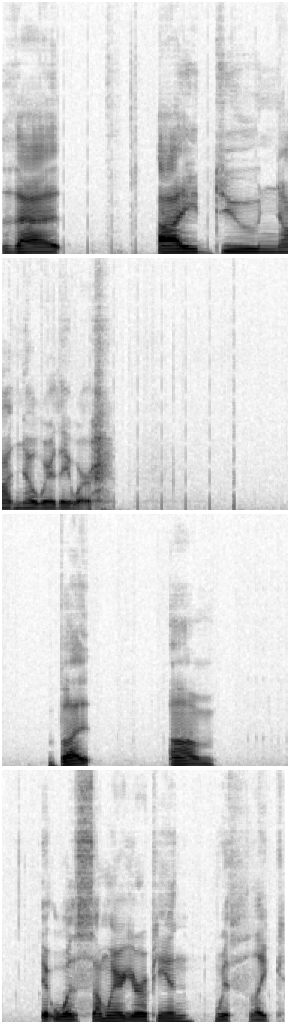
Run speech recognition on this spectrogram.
that I do not know where they were. but um it was somewhere European with like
